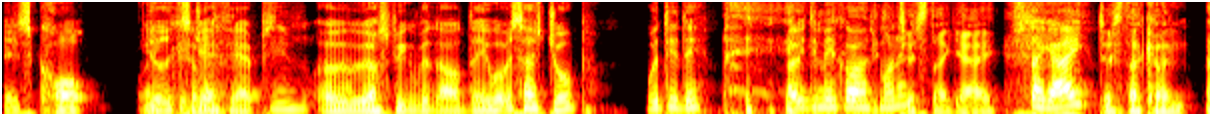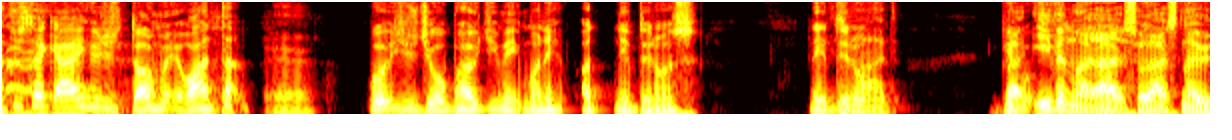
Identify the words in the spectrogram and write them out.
it's caught. you look at some- Jeffrey Epstein. uh, we were speaking about the other day. What was his job? What did he do? How did he make all his money? just, a guy. Just a guy. Just a cunt. Just a guy who just done what he wanted. What was your job? How do you make money? Uh, nobody knows. Nobody knows. But even like that, so that's now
